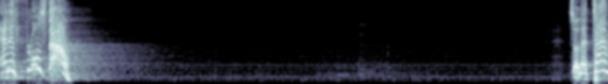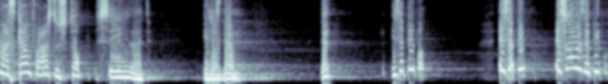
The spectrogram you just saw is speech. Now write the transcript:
and it flows down. So the time has come for us to stop saying that it is them. That it's the people. It's the people. It's always the people.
